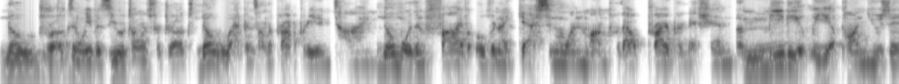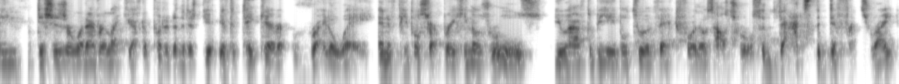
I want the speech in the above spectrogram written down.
no drugs, and we have a zero tolerance for drugs. No weapons on the property at any time. No more than five overnight guests in one month without prior permission. Immediately upon using dishes or whatever, like you have to put it in the dish. You have to take care of it right away. And if people start breaking those rules, you have to be able to evict for those house rules. So that's the difference, right?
